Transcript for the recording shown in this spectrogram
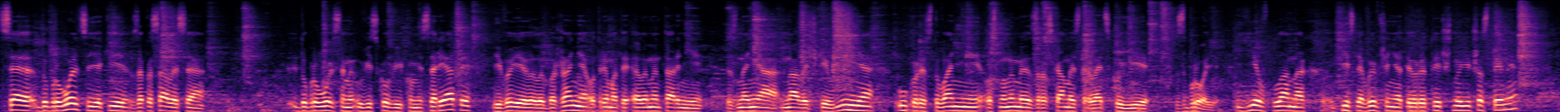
Це добровольці, які записалися добровольцями у військові комісаріати і виявили бажання отримати елементарні знання, навички, вміння у користуванні основними зразками стрілецької зброї. Є в планах після вивчення теоретичної частини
